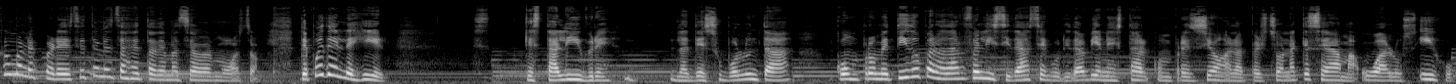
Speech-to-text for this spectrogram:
¿Cómo les parece? Este mensaje está demasiado hermoso. Después de elegir que está libre de su voluntad, comprometido para dar felicidad, seguridad, bienestar, comprensión a la persona que se ama o a los hijos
